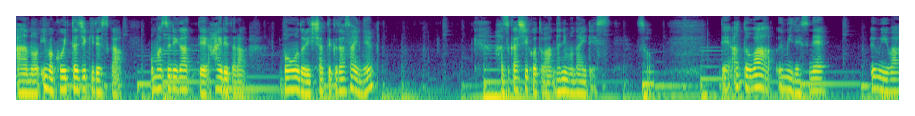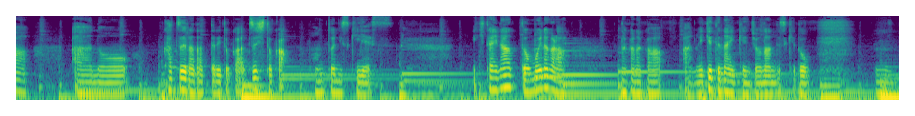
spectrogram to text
あの今こういった時期ですがお祭りがあって入れたら盆踊りしちゃってくださいね。恥ずかしいことは何もないです。そう。であとは海ですね。海はあの勝浦だったりとか逗子とか本当に好きです。行きたいなって思いながらなかなかあの行けてない現状なんですけど、うん、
